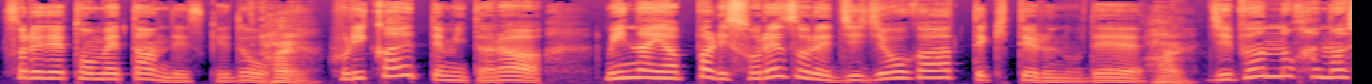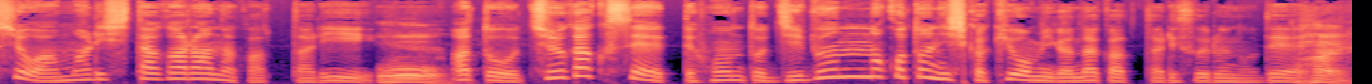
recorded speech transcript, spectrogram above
それで止めたんですけど、はい。振り返ってみたらみんなやっぱりそれぞれ事情があってきてるのではい。自分の話をあまりしたがらなかったり。あと中学生って本当自分のことにしか興味がなかったりするので、はい。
